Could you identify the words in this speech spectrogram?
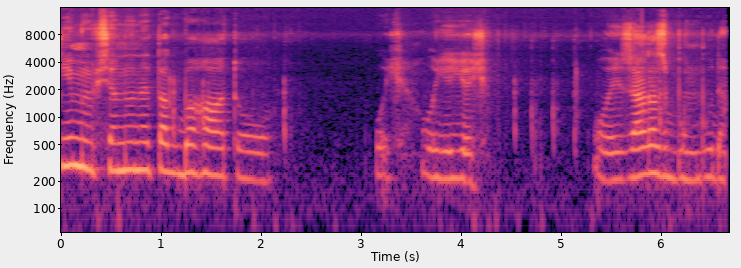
Тімився, ну не так багато. Ой, ой-ой-ой. Ой, зараз бум буде.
